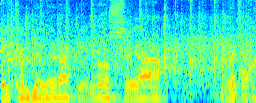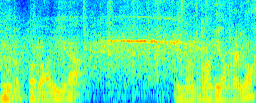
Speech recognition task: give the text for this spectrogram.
el cambio de hora que no se ha recogido todavía en el radio reloj.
